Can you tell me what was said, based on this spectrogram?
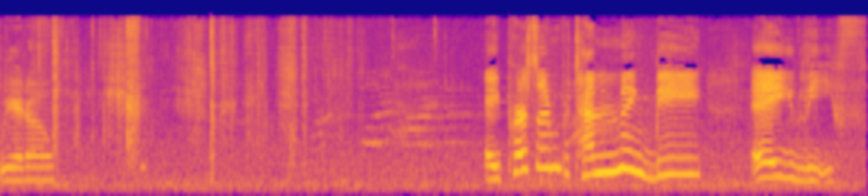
Weirdo. A person pretending to be a leaf.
